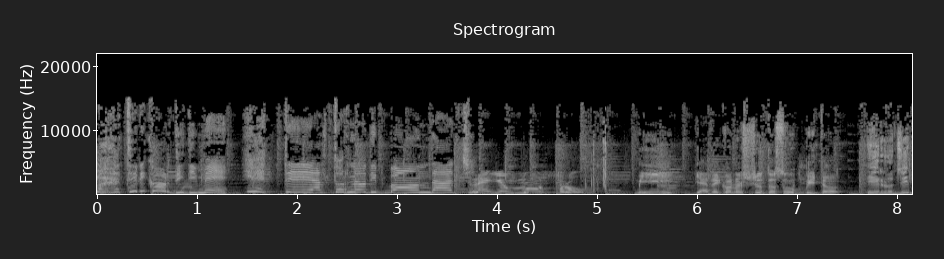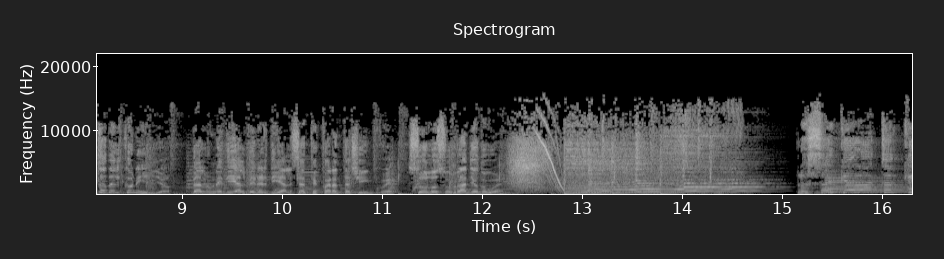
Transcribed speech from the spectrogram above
ma ti ricordi di me? Io e te al torneo di Lei è un mostro! Mi, ti ha riconosciuto subito. Il ruggito del coniglio, da lunedì al venerdì alle 7.45, solo su Radio 2. Lo sai che la tocchi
